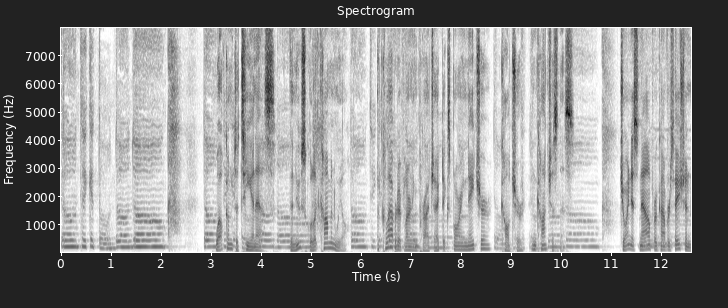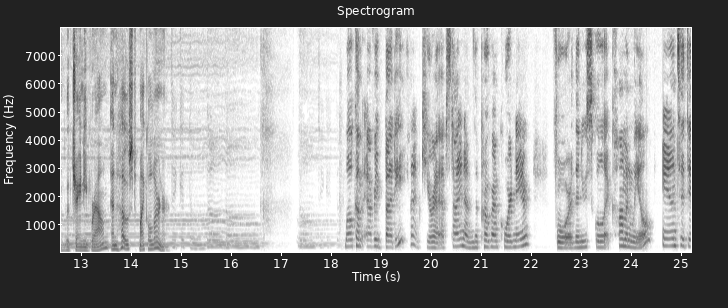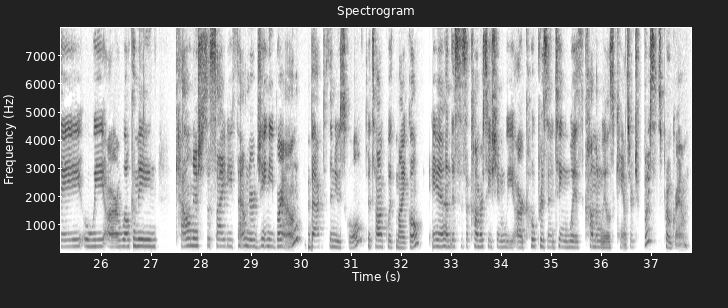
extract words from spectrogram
Welcome to TNS, the new school at Commonweal, a collaborative learning project exploring nature, culture, and consciousness. Join us now for a conversation with Janie Brown and host Michael Lerner. Welcome, everybody. I'm Kira Epstein. I'm the program coordinator for the new school at Commonweal. And today we are welcoming Callanish Society founder Janie Brown back to the new school to talk with Michael. And this is a conversation we are co presenting with Commonweal's Cancer Choices program.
